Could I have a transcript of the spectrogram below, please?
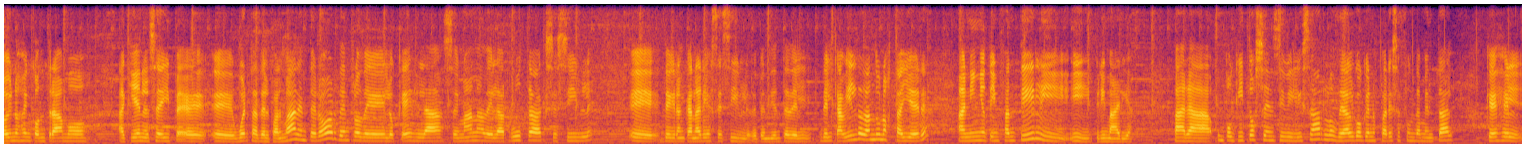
Hoy nos encontramos aquí en el CIP eh, Huertas del Palmar, en Teror, dentro de lo que es la Semana de la Ruta Accesible eh, de Gran Canaria Accesible, dependiente del, Cabildo, dando unos talleres a niños de infantil y, primaria para un poquito sensibilizarlos de algo que nos parece fundamental, que es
